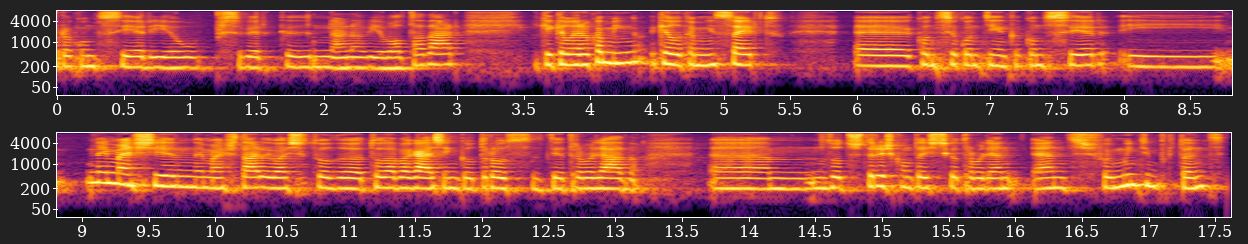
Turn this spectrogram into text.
por acontecer e eu perceber que não, não havia volta a dar e que aquele era o caminho, aquele caminho certo. Uh, aconteceu quando tinha que acontecer e nem mais cedo nem mais tarde eu acho que toda, toda a bagagem que eu trouxe de ter trabalhado um, nos outros três contextos que eu trabalhei antes foi muito importante.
